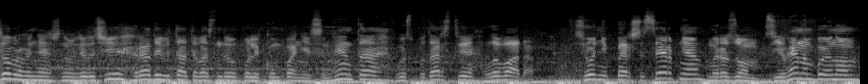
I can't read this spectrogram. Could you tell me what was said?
Доброго дня, шановні глядачі. Радий вітати вас на демополі компанії Сингента в господарстві Левада. Сьогодні 1 серпня. Ми разом з Євгеном Бояном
